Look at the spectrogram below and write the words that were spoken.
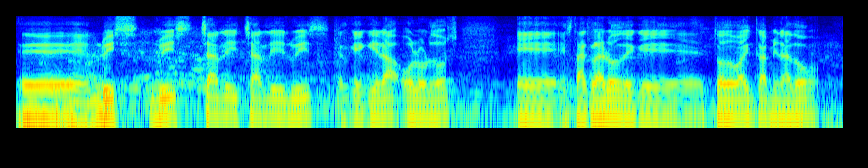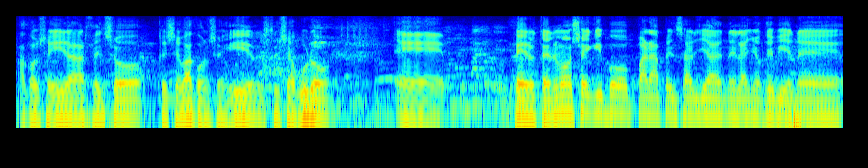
Eh, Luis, Luis, Charlie, Charlie, Luis, el que quiera, o los dos, eh, está claro de que todo va encaminado a conseguir el ascenso, que se va a conseguir, estoy seguro. Eh, pero ¿tenemos equipo para pensar ya en el año que viene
